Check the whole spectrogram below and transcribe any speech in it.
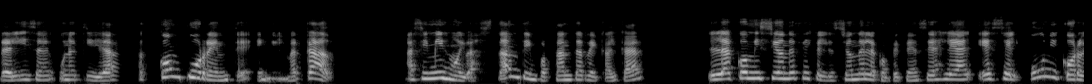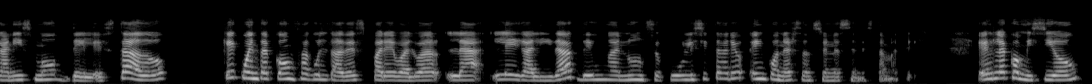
realizan una actividad concurrente en el mercado. Asimismo, y bastante importante recalcar, la Comisión de Fiscalización de la Competencia Desleal es el único organismo del Estado que cuenta con facultades para evaluar la legalidad de un anuncio publicitario e imponer sanciones en esta materia. Es la comisión,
